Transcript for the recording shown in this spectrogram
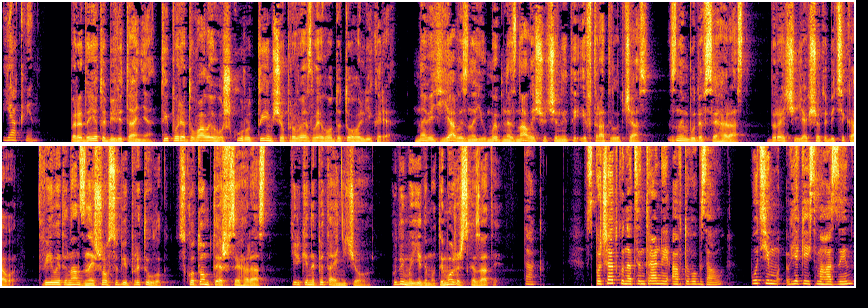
Як він? Передає тобі вітання. Ти порятувала його шкуру тим, що привезли його до того лікаря. Навіть я визнаю, ми б не знали, що чинити, і втратили б час. З ним буде все гаразд. До речі, якщо тобі цікаво, твій лейтенант знайшов собі притулок. З котом теж все гаразд. Тільки не питай нічого. Куди ми їдемо, ти можеш сказати? Так. Спочатку на центральний автовокзал, потім в якийсь магазин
